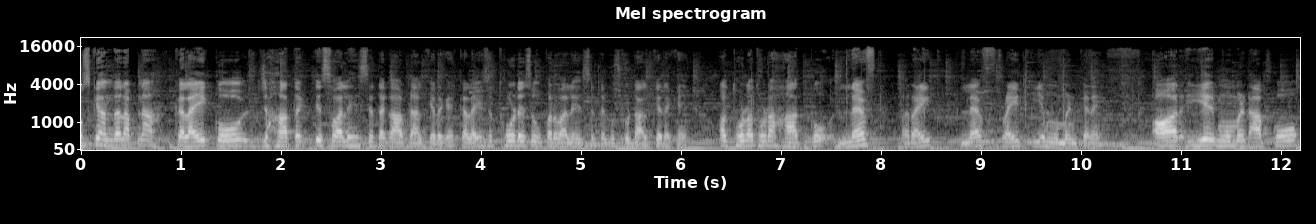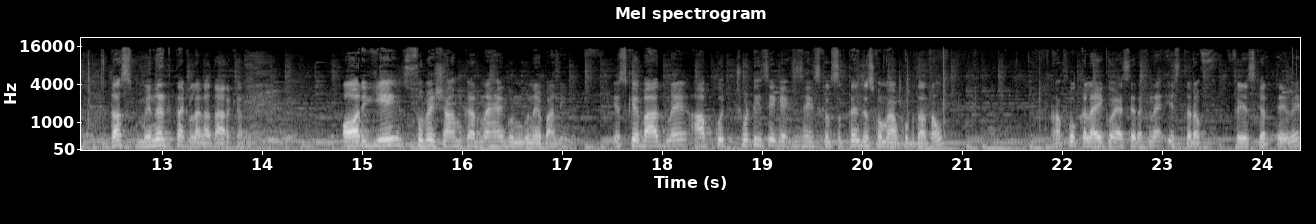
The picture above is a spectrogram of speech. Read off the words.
उसके अंदर अपना कलाई को जहाँ तक इस वाले हिस्से तक आप डाल के रखें, कलाई से थोड़े से ऊपर वाले हिस्से तक उसको डाल के रखें और थोड़ा थोड़ा हाथ को लेफ़्ट राइट लेफ़्ट राइट ये मूवमेंट करें और ये मूवमेंट आपको 10 मिनट तक लगातार करने हैं। और ये सुबह शाम करना है गुनगुने पानी में। इसके बाद में आप कुछ छोटी सी एक एक्सरसाइज कर सकते हैं जिसको मैं आपको बताता हूँ। आपको कलाई को ऐसे रखना है इस तरफ़ फेस करते हुए।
